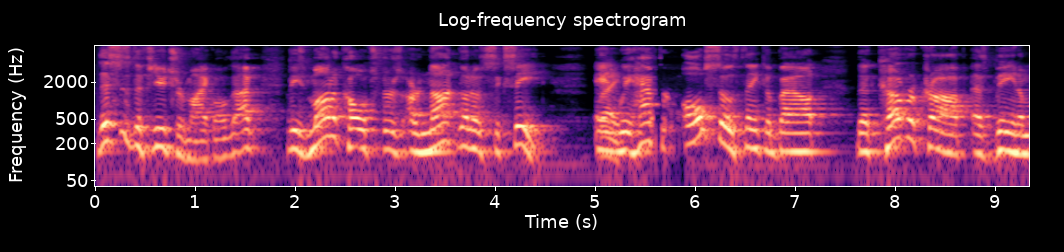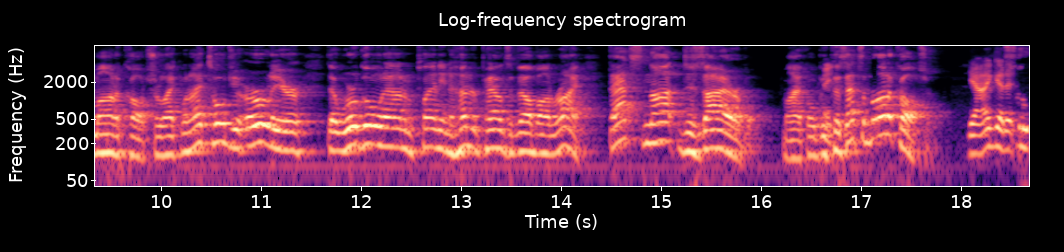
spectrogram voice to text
This is the future, Michael. I, these monocultures are not going to succeed, and right. we have to also think about the cover crop as being a monoculture. Like when I told you earlier that we're going out and planting 100 pounds of Elbon rye, that's not desirable, Michael, because that's a monoculture. Yeah, I get it. So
